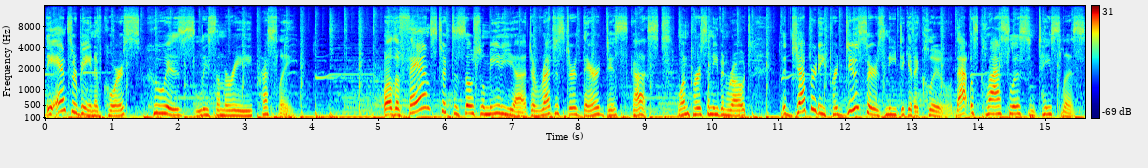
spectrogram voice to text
The answer being, of course, who is Lisa Marie Presley? Well, the fans took to social media to register their disgust. One person even wrote, The Jeopardy producers need to get a clue. That was classless and tasteless.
